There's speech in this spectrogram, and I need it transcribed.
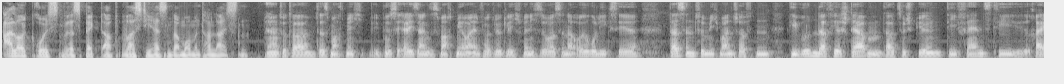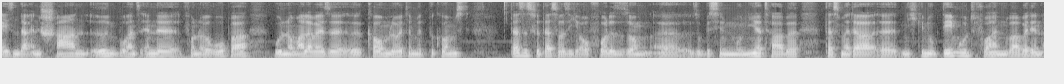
allergrößten Respekt ab, was die Hessen da momentan leisten. Ja, total. Das macht mich, ich muss ehrlich sagen, das macht mir auch einfach glücklich, wenn ich sowas in der Euroleague sehe. Das sind für mich Mannschaften, die würden dafür sterben, da zu spielen. Die Fans, die reisen da in Scharen irgendwo ans Ende von Europa, wo du normalerweise äh, kaum Leute mitbekommst das ist für das, was ich auch vor der Saison äh, so ein bisschen moniert habe, dass mir da äh, nicht genug Demut vorhanden war bei den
